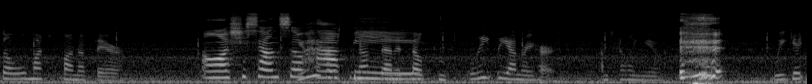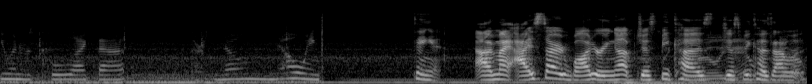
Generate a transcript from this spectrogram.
so much fun up there. oh, she sounds so you rehearsed enough that it felt completely unrehearsed. I'm telling you, we get you into a school like that, there's no knowing. Dang it. Uh, my eyes started watering up just because, Really just because I girl. would.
